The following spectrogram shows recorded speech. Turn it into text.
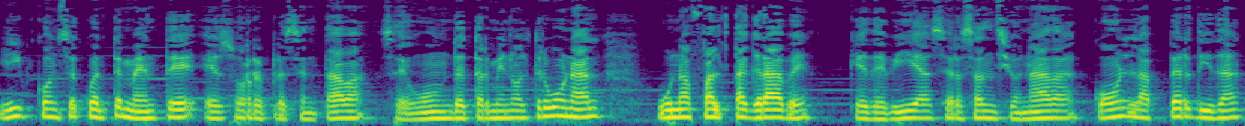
y consecuentemente eso representaba, según determinó el tribunal, una falta grave que debía ser sancionada con la pérdida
